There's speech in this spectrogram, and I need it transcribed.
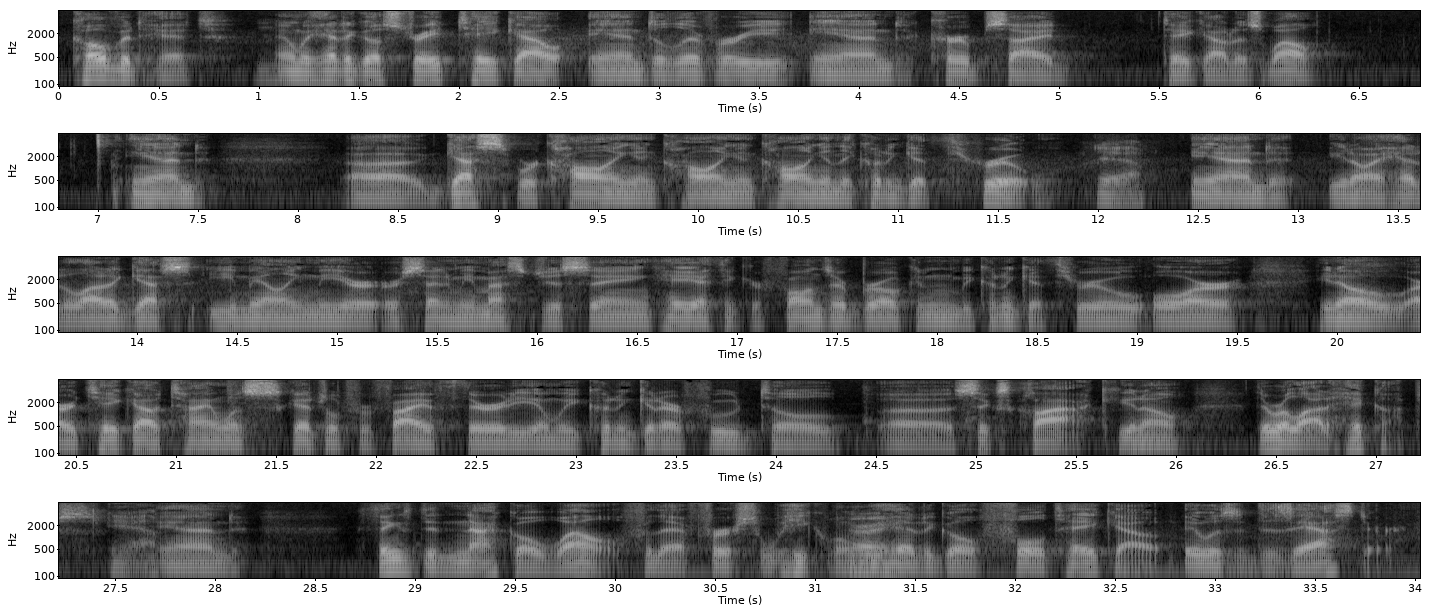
COVID hit, and we had to go straight takeout and delivery and curbside takeout as well. And uh, guests were calling and calling and calling, and they couldn't get through. yeah. And you know, I had a lot of guests emailing me or, or sending me messages saying, "Hey, I think your phones are broken. We couldn't get through," or you know, our takeout time was scheduled for five thirty, and we couldn't get our food till uh, six o'clock. You know, there were a lot of hiccups, Yeah. and things did not go well for that first week when we had to go full takeout. It was a disaster.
